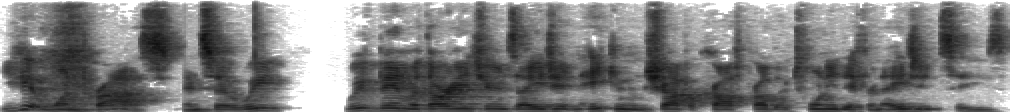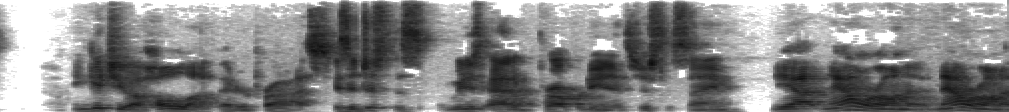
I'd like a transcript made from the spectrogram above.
you get one price, and so we we've been with our insurance agent, and he can shop across probably 20 different agencies and get you a whole lot better price. Is it just this? We just add a property and it's just the same. Yeah, now we're on a now we're on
